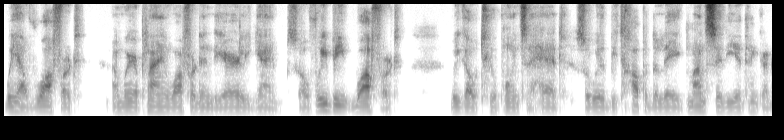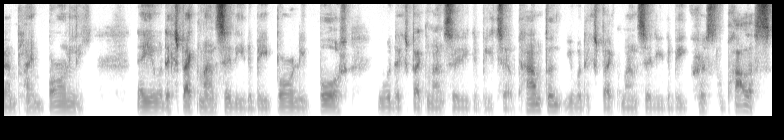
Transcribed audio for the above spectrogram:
we have Watford, and we're playing Watford in the early game. So if we beat Watford, we go two points ahead. So we'll be top of the league. Man City, I think, are then playing Burnley. Now you would expect Man City to beat Burnley, but you would expect Man City to beat Southampton. You would expect Man City to beat Crystal Palace,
